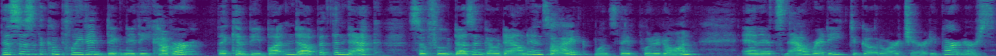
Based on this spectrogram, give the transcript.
This is the completed Dignity cover that can be buttoned up at the neck so food doesn't go down inside once they've put it on. And it's now ready to go to our charity partners.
